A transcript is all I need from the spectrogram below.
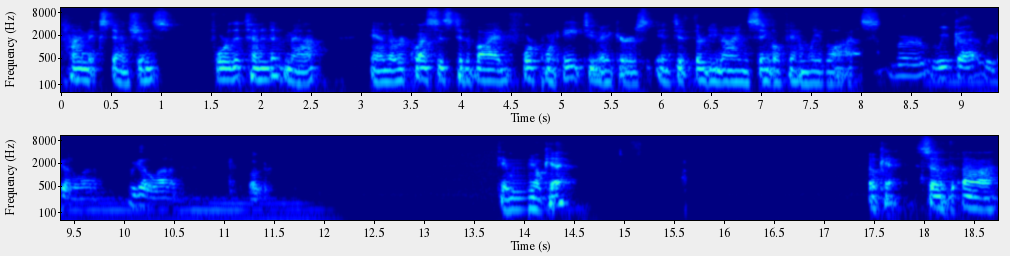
time extensions for the tentative map. And the request is to divide 4.82 acres into 39 single-family lots. We're, we've got, we've got a lot of, we got a lot of, okay. Okay, we okay? Okay, so uh,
